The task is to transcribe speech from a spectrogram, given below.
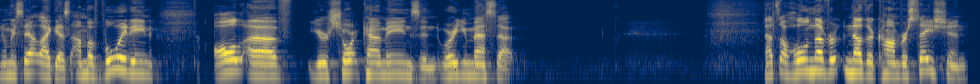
let me say it like this, I'm avoiding all of your shortcomings and where you mess up. That's a whole nother, another conversation,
